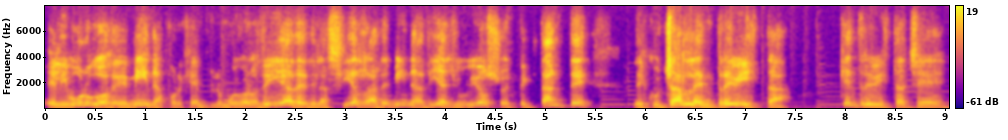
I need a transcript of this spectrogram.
Eli Burgos de Minas, por ejemplo. Muy buenos días desde las sierras de Minas, día lluvioso, expectante de escuchar la entrevista. ¿Qué entrevista, che?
